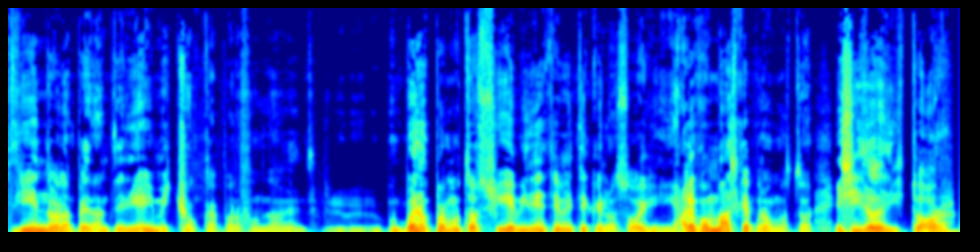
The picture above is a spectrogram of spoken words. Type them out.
tiendo la pedantería y me choca profundamente. Bueno, promotor sí, evidentemente que lo soy, y algo más que promotor. He sido editor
